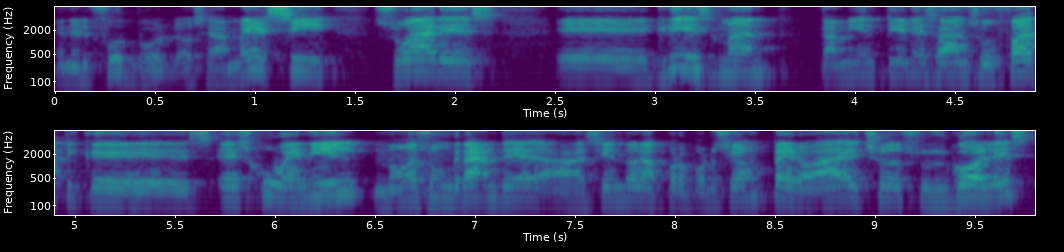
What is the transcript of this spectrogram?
el fútbol, o sea, Messi, Suárez, eh, Griezmann, también tienes a Ansu Fati, que es, es, juvenil, no es un grande haciendo la proporción, pero ha hecho sus goles.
